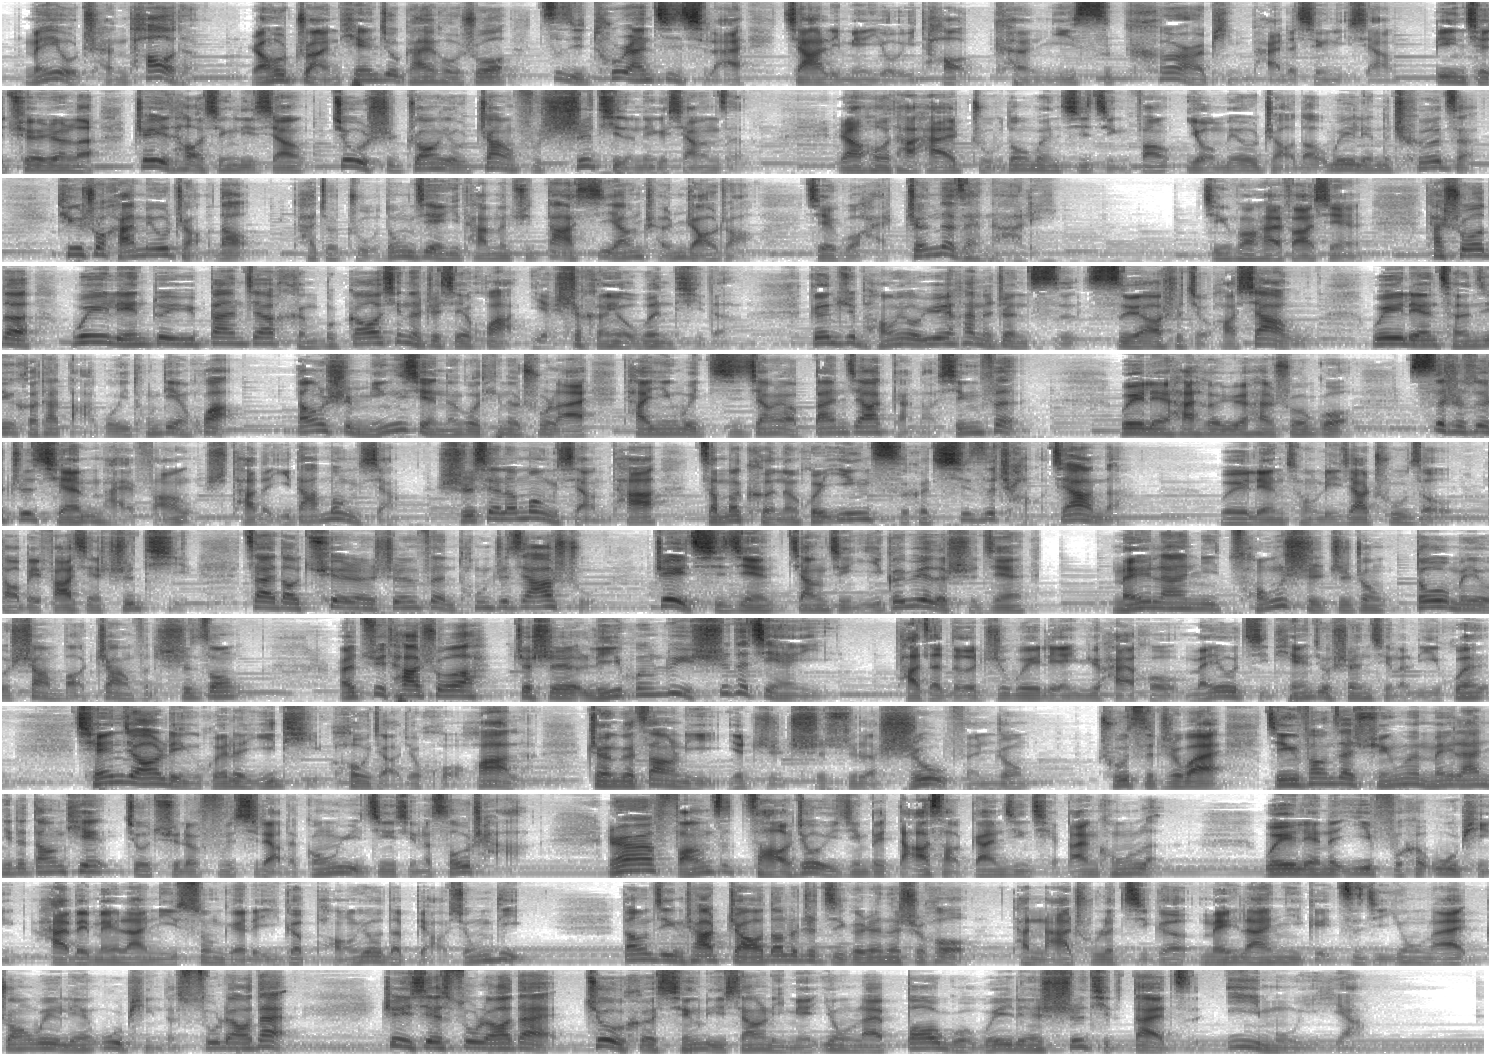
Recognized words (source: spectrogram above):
没有成套的，然后转天就改口说自己突然记起来家里面有一套肯尼斯科尔品牌的行李箱，并且确认了这套行李箱就是装有丈夫尸体的那个箱子。然后他还主动问起警方有没有找到威廉的车子，听说还没有找到，他就主动建议他们去大西洋城找找，结果还真的在那里。警方还发现，他说的威廉对于搬家很不高兴的这些话也是很有问题的。根据朋友约翰的证词，四月二十九号下午，威廉曾经和他打过一通电话，当时明显能够听得出来，他因为即将要搬家感到兴奋。威廉还和约翰说过，四十岁之前买房是他的一大梦想，实现了梦想，他怎么可能会因此和妻子吵架呢？威廉从离家出走到被发现尸体，再到确认身份通知家属，这期间将近一个月的时间。梅兰妮从始至终都没有上报丈夫的失踪，而据她说，这是离婚律师的建议。她在得知威廉遇害后没有几天就申请了离婚，前脚领回了遗体，后脚就火化了，整个葬礼也只持续了十五分钟。除此之外，警方在询问梅兰妮的当天就去了夫妻俩的公寓进行了搜查，然而房子早就已经被打扫干净且搬空了，威廉的衣服和物品还被梅兰妮送给了一个朋友的表兄弟。当警察找到了这几个人的时候，他拿出了几个梅兰妮给自己用来装威廉物品的塑料袋，这些塑料袋就和行李箱里面用来包裹威廉尸体的袋子一模一样。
